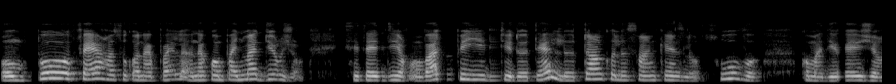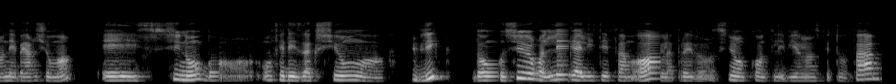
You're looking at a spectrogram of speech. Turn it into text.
On peut faire ce qu'on appelle un accompagnement d'urgence. C'est-à-dire, on va payer des d'hôtel le temps que le 115 leur trouve, comment dirais-je, un hébergement. Et sinon, bon, on fait des actions Donc, sur l'égalité femmes-hommes, la prévention contre les violences faites aux femmes,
